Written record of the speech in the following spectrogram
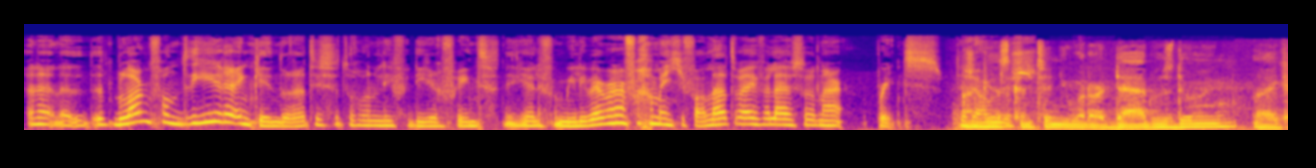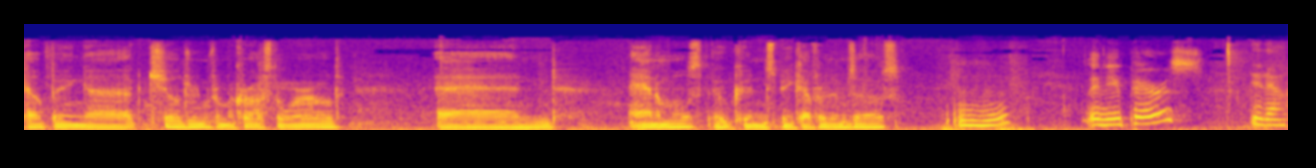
een- een- het belang van dieren en kinderen. Het is toch een lieve dierenvriend, die hele familie. We hebben er een fragmentje van. Laten we even luisteren naar Prince, de I zoon guess dus. continue what our dad was doing, like helping uh, children from across the world and animals who couldn't speak up for themselves. Mm-hmm. And you, Paris? Ditto.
